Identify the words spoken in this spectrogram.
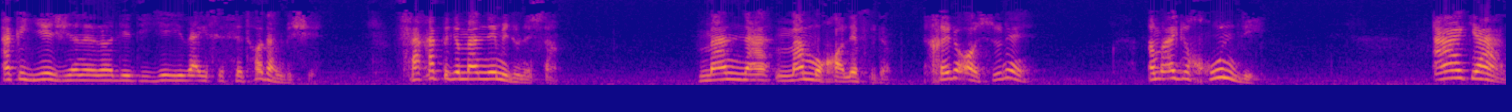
اگه یه جنرال دیگه رئیس ستادم بشه فقط بگه من نمی‌دونستم. من نه من مخالف بودم. خیلی آسونه. اما اگه خوندی اگر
